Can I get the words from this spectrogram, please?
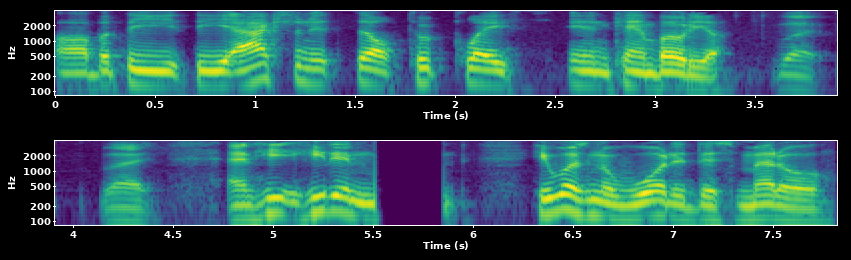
Uh, but the the action itself took place in Cambodia. Right, right. And he he didn't he wasn't awarded this medal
